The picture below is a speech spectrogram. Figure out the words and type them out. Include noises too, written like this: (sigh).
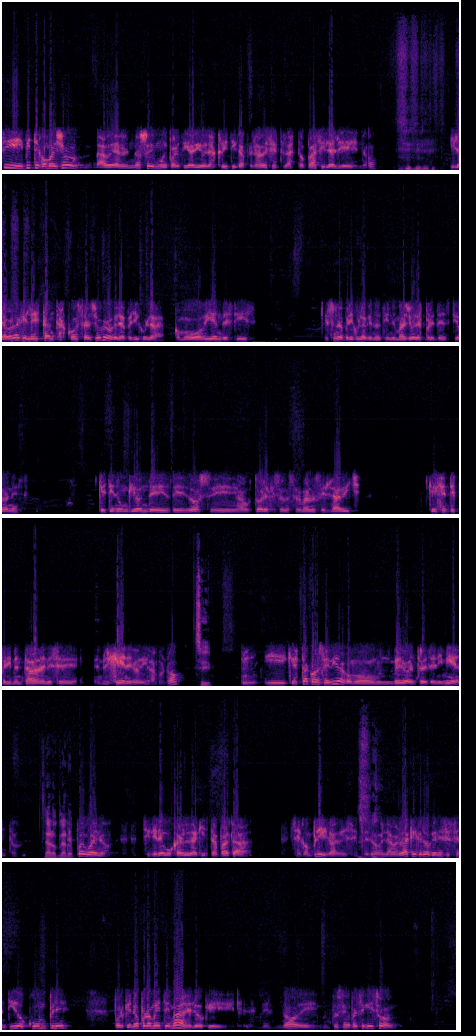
Sí, viste como yo, a ver, no soy muy partidario de las críticas, pero a veces te las topás y las lees, ¿no? (laughs) y la verdad que lees tantas cosas. Yo creo que la película, como vos bien decís, es una película que no tiene mayores pretensiones, que tiene un guion de, de dos eh, autores que son los hermanos Slavich, que hay gente experimentada en ese en el género, digamos, ¿no? Sí. Y que está concebida como un mero entretenimiento. Claro, claro. Después, bueno, si querés buscarle la quinta pata, se complica a veces, pero (laughs) la verdad que creo que en ese sentido cumple porque no promete más de lo que no entonces me parece que eso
